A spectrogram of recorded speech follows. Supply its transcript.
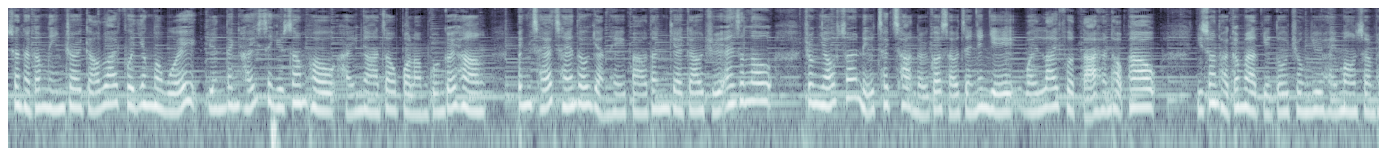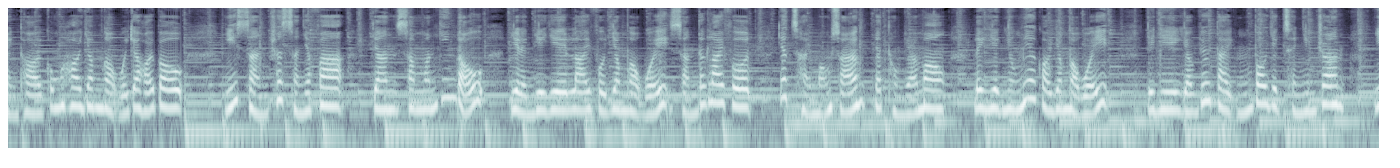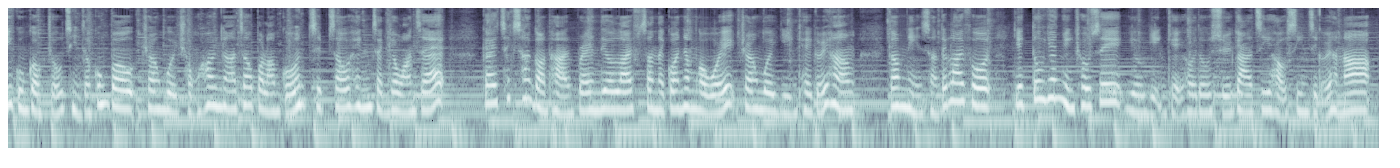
上台今年再搞拉闊音樂會，原定喺四月三號喺亞洲博覽館舉行，並且請到人氣爆燈嘅教主 Anson Lo，仲有双料叱咤女歌手鄭欣宜為拉闊打響頭炮。而上台今日亦都終於喺網上平台公開音樂會嘅海報，以神出神入化，人神韻顛倒，二零二二拉闊音樂會神的拉闊，一齊妄想，一同仰望嚟形容呢一個音樂會。然而，由於第五波疫情嚴峻，醫管局早前就公布將會重開亞洲博覽館接收輕症嘅患者。繼叱咤樂壇 Brand New Life 新力軍音樂會將會延期舉行，今年神的拉闊亦都因應措施要延期去到暑假之後先至舉行啦。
